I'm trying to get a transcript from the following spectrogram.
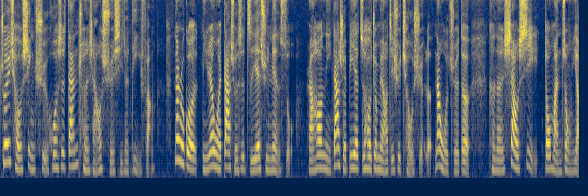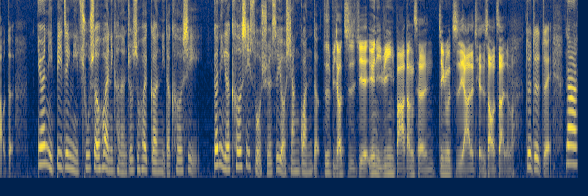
追求兴趣，或是单纯想要学习的地方？那如果你认为大学是职业训练所，然后你大学毕业之后就没有继续求学了，那我觉得可能校系都蛮重要的，因为你毕竟你出社会，你可能就是会跟你的科系。跟你的科系所学是有相关的，就是比较直接，因为你毕竟把它当成进入职涯的前哨站了嘛。对对对，那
